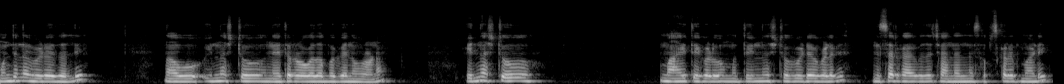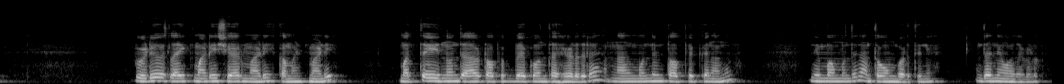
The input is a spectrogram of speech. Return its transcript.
ಮುಂದಿನ ವಿಡಿಯೋದಲ್ಲಿ ನಾವು ಇನ್ನಷ್ಟು ನೇತ್ರರೋಗದ ಬಗ್ಗೆ ನೋಡೋಣ. ಇನ್ನಷ್ಟು ಮಾಹಿತಿಗಳು ಮತ್ತು ಇನ್ನಷ್ಟು ವಿಡಿಯೋಗಳಿಗೆ ನಿಸರ್ಗ ಆಯುರ್ವೇದ ಚಾನಲ್ನ ಸಬ್ಸ್ಕ್ರೈಬ್ ಮಾಡಿ. ವಿಡಿಯೋಸ್ ಲೈಕ್ ಮಾಡಿ ಶೇರ್ ಮಾಡಿ ಕಮೆಂಟ್ ಮಾಡಿ. ಮತ್ತೆ ಇನ್ನೊಂದು ಯಾವ ಟಾಪಿಕ್ ಬೇಕು ಅಂತ ಹೇಳಿದ್ರೆ ನಾನು ಮುಂದಿನ ಟಾಪಿಕ್ ನಾನು ನಿಮ್ಮ ಮುಂದೆ ನಾನು ತೊಗೊಂಬರ್ತೀನಿ ಧನ್ಯವಾದಗಳು.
